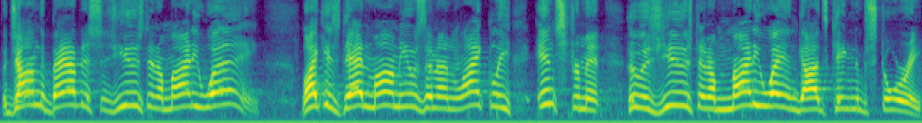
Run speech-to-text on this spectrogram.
But John the Baptist is used in a mighty way. Like his dad and mom, he was an unlikely instrument who was used in a mighty way in God's kingdom story.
